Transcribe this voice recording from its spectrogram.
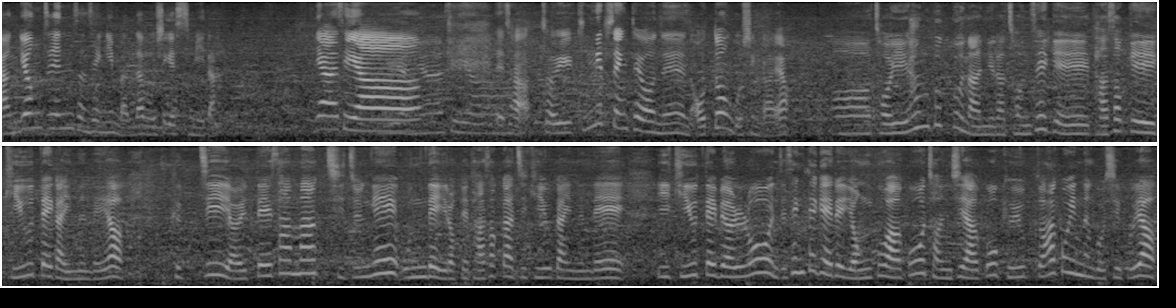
양경진 선생님 만나보시겠습니다. 안녕하세요. 안녕하세요. 네, 자, 저희 국립생태원은 어떤 곳인가요? 어, 저희 한국뿐 아니라 전 세계에 다섯 개의 기후대가 있는데요. 극지, 열대, 사막, 지중해, 온대 이렇게 다섯 가지 기후가 있는데 이 기후대별로 이제 생태계를 연구하고 전시하고 교육도 하고 있는 곳이고요.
